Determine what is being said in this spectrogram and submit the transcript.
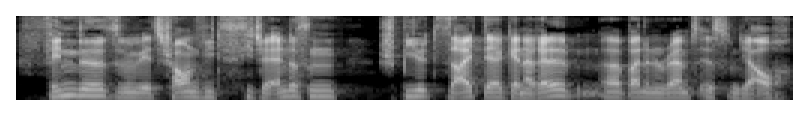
finde, wenn wir jetzt schauen, wie CJ Anderson spielt, seit der generell äh, bei den Rams ist und ja auch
